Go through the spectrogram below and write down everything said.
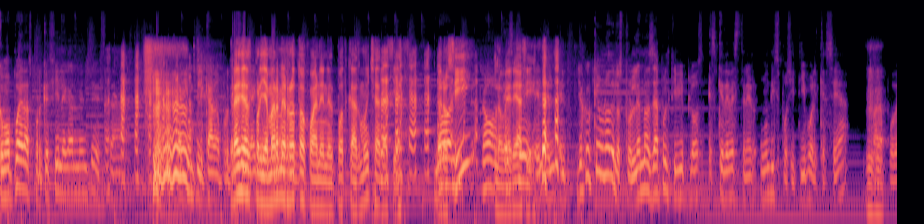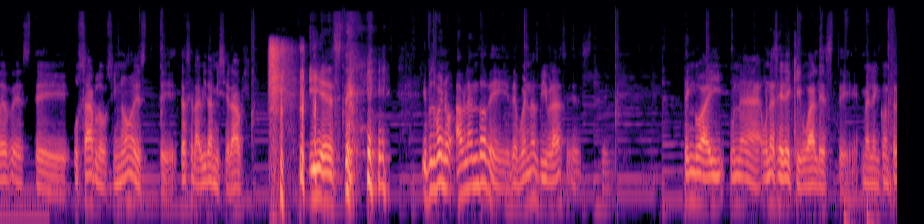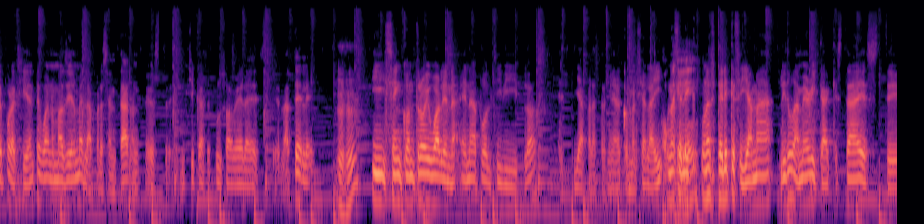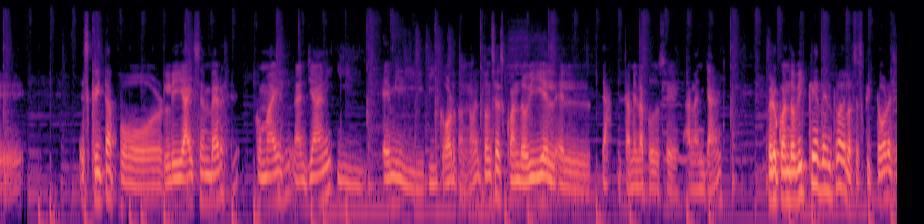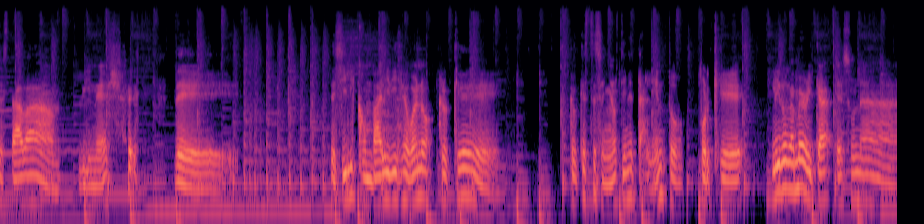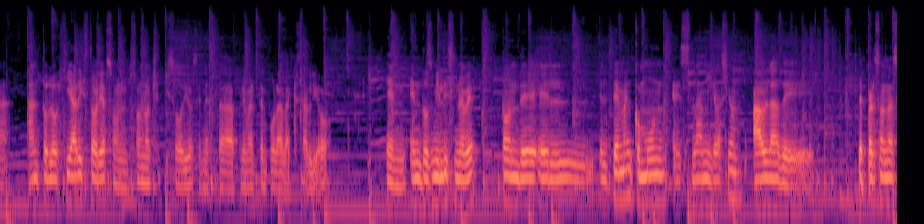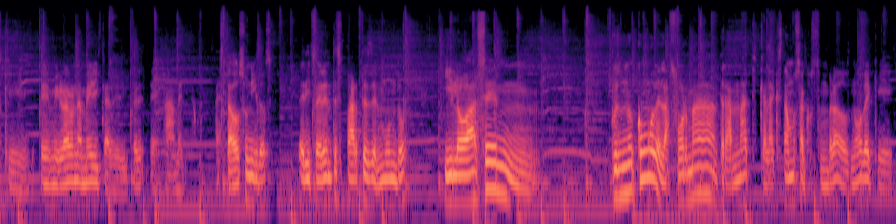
como puedas, porque sí, legalmente está, está complicado. porque Gracias sí por llamarme tener- roto, Juan, en el podcast. Muchas gracias. Pero No, sí, no, lo veré así. el- el- el- yo creo que uno de los problemas de Apple TV Plus es que debes tener un dispositivo, el que sea, para poder este, usarlo, si no, este, te hace la vida miserable. y este y pues bueno, hablando de, de buenas vibras, este, tengo ahí una, una serie que igual este, me la encontré por accidente, bueno, más bien me la presentaron. Este, mi chica se puso a ver este, la tele Ujú. y se encontró igual en, en Apple TV Plus, este, ya para terminar el comercial ahí, una, Ok. serie, una serie que se llama Little America, que está este, escrita por Lee Eisenberg, Kumail Nanjiani y Emily B. Gordon, ¿no? Entonces cuando vi el, el- ya, también la produce Alan Young, pero cuando vi que dentro de los escritores estaba Dinesh de, Silicon Valley, dije, bueno, creo que creo que este señor tiene talento, porque Little America es una antología de historias, son, son ocho episodios en esta primera temporada que salió en, en 2019, donde el, el tema en común es la migración. Habla de, de personas que emigraron a América, de, a, América, a Estados Unidos, de diferentes partes del mundo, y lo hacen pues no como de la forma dramática a la que estamos acostumbrados, ¿no? De que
